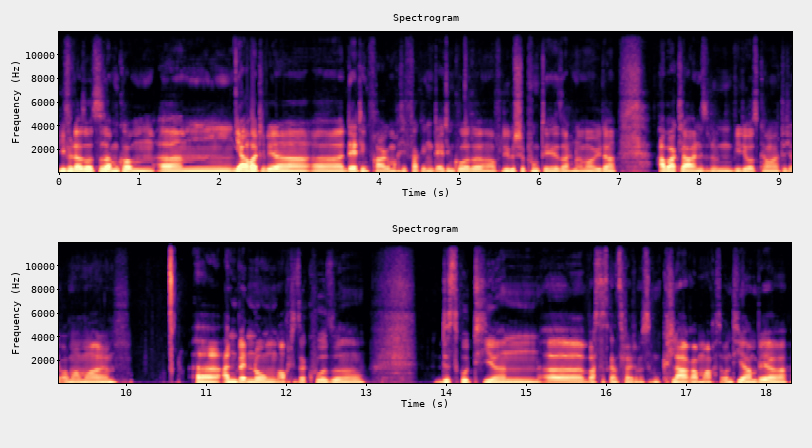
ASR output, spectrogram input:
wie viel da so zusammenkommen. Ähm, ja, heute wieder äh, Dating-Frage. Mach die fucking Dating-Kurse auf liebeschiff.de, sag ich nur immer wieder. Aber klar, in diesen Videos kann man natürlich auch mal, mal äh, Anwendungen auch dieser Kurse diskutieren, äh, was das Ganze vielleicht ein bisschen klarer macht. Und hier haben wir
